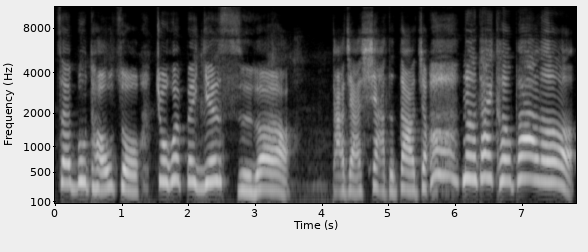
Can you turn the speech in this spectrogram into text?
再不逃走，就会被淹死了！”大家吓得大叫：“，那太可怕了！”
